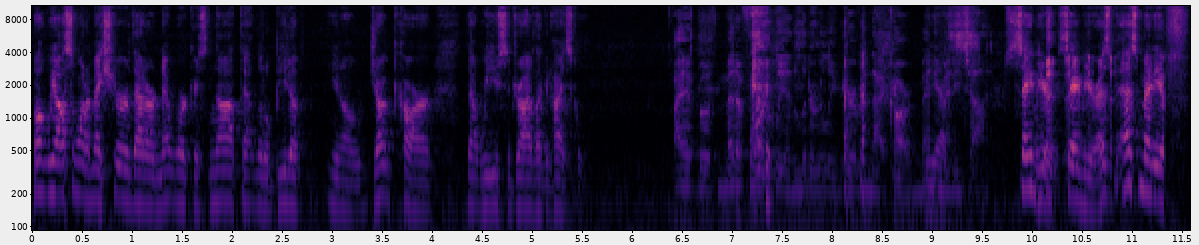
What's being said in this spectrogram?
but we also want to make sure that our network is not that little beat up, you know, junk car that we used to drive like in high school. I have both metaphorically and literally driven that car many, yes. many times. Same here, same here. As, as many of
